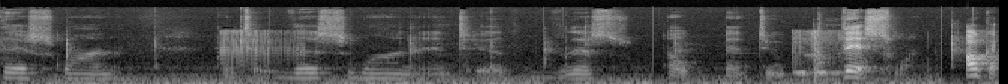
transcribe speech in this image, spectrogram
This one into this one into this, oh, into this one. Okay.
